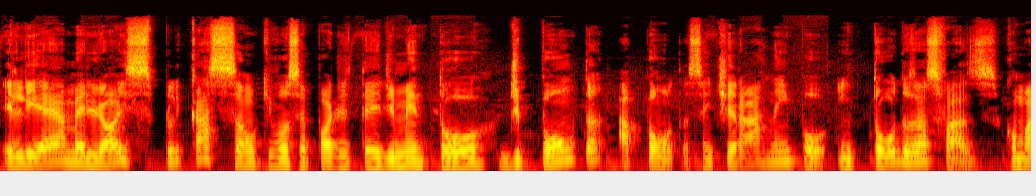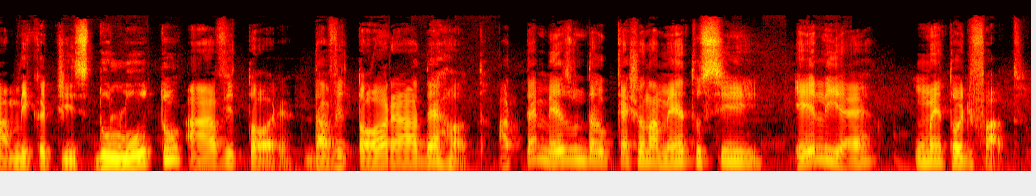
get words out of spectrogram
ele é a melhor explicação que você pode ter de mentor de ponta a ponta, sem tirar nem pôr, em todas as fases. Como a Mika disse, do luto à vitória, da vitória à derrota. Até mesmo do questionamento se ele é um mentor de fato.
